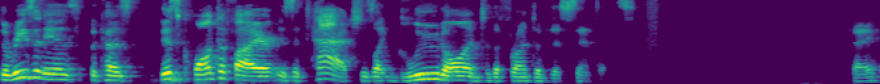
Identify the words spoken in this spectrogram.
The reason is because this quantifier is attached, is like glued on to the front of this sentence. Okay,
